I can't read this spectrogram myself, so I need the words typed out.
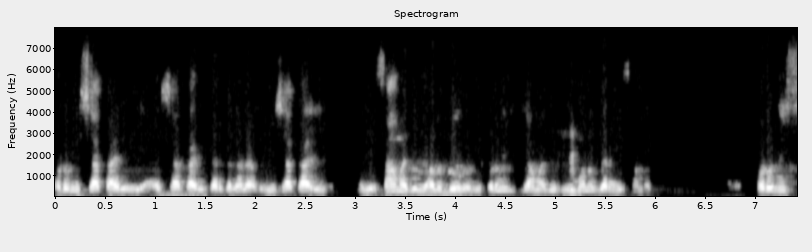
फडणवीस शाकाहारी शाकाहारी सारखं झालं. मी शाकाहारी म्हणजे सामाजिक झालो दोघं. फडणवीस सामाजिक मी मनोज जरांगे सामाजिक फडणवीस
